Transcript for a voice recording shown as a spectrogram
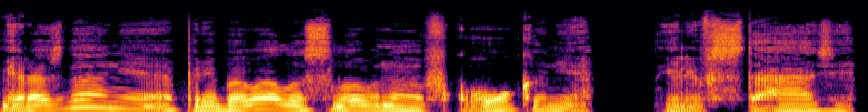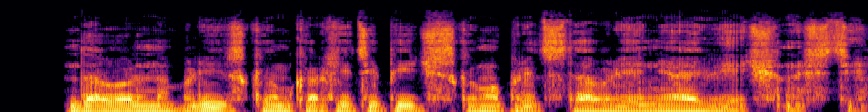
Мироздание пребывало словно в коконе или в стазе, довольно близком к архетипическому представлению о вечности.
